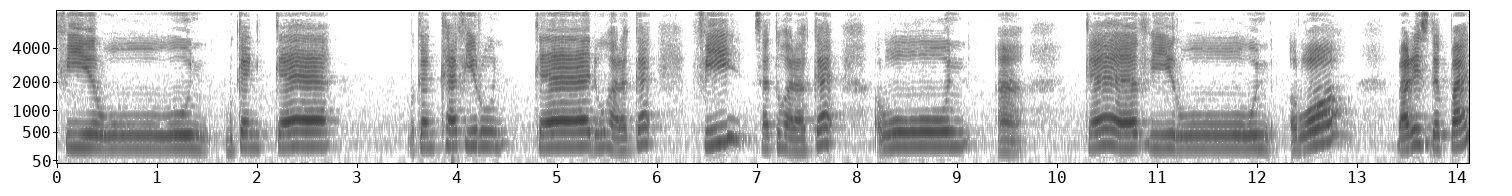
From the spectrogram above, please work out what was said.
firun bukan ka bukan kafirun ka dua harakat. Fi satu harakat. Run. Ha. kafirun. Ra baris depan.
